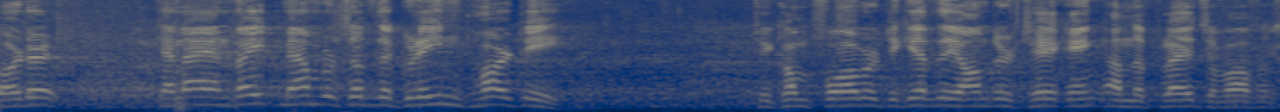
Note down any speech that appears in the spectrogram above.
Order. Can I invite members of the Green Party to come forward to give the undertaking and the pledge of office?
